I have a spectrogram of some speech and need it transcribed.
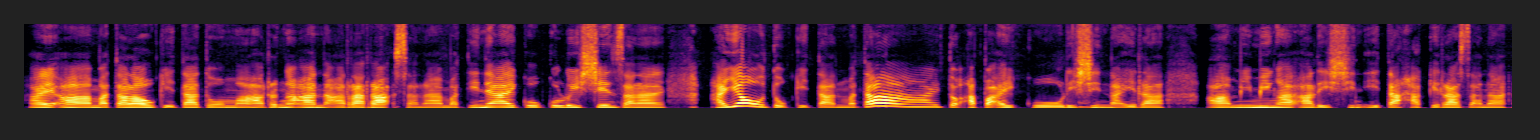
还啊，马达拉乌吉达多嘛，人家阿拉拉山啊，马蒂尼爱古古里新山啊，还有多吉丹马达，多阿巴爱古里新那一拉啊，明明啊阿里新伊达哈吉拉山啊，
